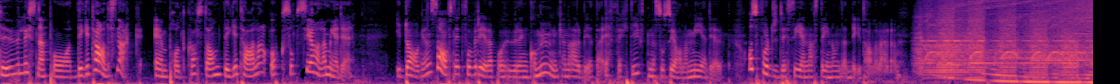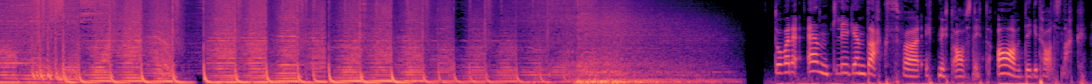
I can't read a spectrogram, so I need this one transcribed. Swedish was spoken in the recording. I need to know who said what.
Speaker 1: Du lyssnar på Digitalsnack, en podcast om digitala och sociala medier.
Speaker 2: I dagens avsnitt får vi reda på hur en kommun kan arbeta effektivt med sociala medier. Och så får du det senaste inom den digitala världen.
Speaker 1: Då var det äntligen dags för ett nytt avsnitt av Digitalsnack.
